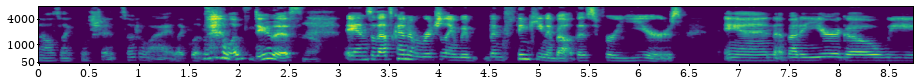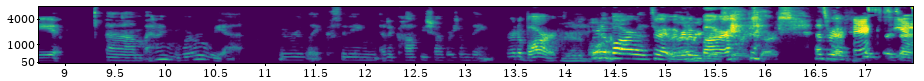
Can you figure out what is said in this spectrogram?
and I was like, well, shit, so do I. Like, let's let's do this. Yeah. And so that's kind of originally we've been thinking about this for years. And about a year ago, we, um, I don't even where were we at? We were like sitting at a coffee shop or something. We're at a bar. We're at a bar. We're at a bar. That's right. we were at a bar. that's where Perfect. Yeah.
